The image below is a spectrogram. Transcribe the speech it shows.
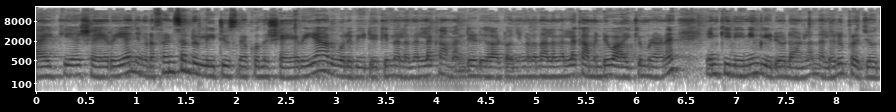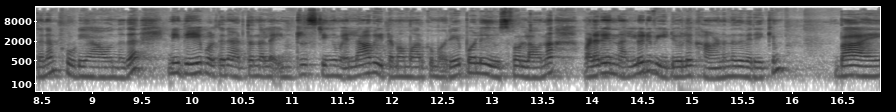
ലൈക്ക് ചെയ്യുക ഷെയർ ചെയ്യുക. നിങ്ങളുടെ ഫ്രണ്ട്സ് ആൻഡ് റിലേറ്റീവ്സിനൊക്കെ ഒന്ന് ഷെയർ ചെയ്യുക. അതുപോലെ വീഡിയോയ്ക്ക് നല്ല നല്ല കമന്റ് ഇടുക കേട്ടോ. നിങ്ങൾ നല്ല നല്ല കമന്റ് വായിക്കുമ്പോഴാണ് എനിക്ക് ഇനി ഇനിയും വീഡിയോ ഇടാനുള്ള നല്ലൊരു പ്രചോദനം കൂടിയാവുന്നത്. ഇനി ഇതേപോലെ തന്നെ അടുത്ത നല്ല ഇൻട്രസ്റ്റിങ്ങും എല്ലാ വീട്ടമ്മമാർക്കും ഒരേപോലെ യൂസ്ഫുൾ ആവുന്ന വളരെ നല്ലൊരു വീഡിയോയിൽ കാണുന്നത് വരേക്കും. ബായ്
